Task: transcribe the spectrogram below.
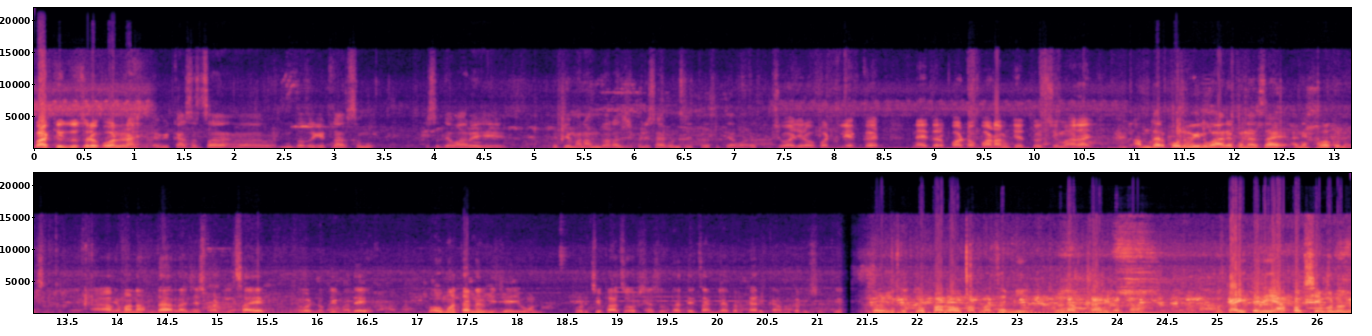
बाकी दुसरं कोण नाही. त्या विकासाचा अ, मुद्दा जर घेतला समोर तर सध्या वारं हे विद्यमान आमदार राजेश पल्ले साहेबांचं इथं सध्या वारं शिवाजीराव पाटील एकच नाहीतर पाठोपाठ आमचे तुळशी महाराज. आमदार कोण होईल वारं कोणाचं आहे आणि हवा कोणाची विद्यमान आमदार राजेश पाटील साहेब निवडणुकीमध्ये बहुमतानं विजयी होऊन पुढची पाच वर्षसुद्धा ते चांगल्या प्रकारे काम करू शकतील. कळलं की गोपाळराव पाटलाचा मी खंडाम कार्यकर्ता. मग काही त्यांनी अपक्ष म्हणून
